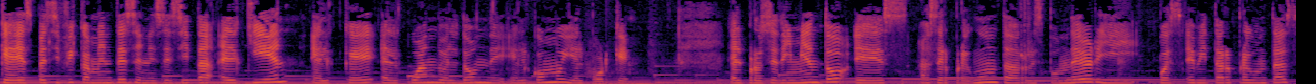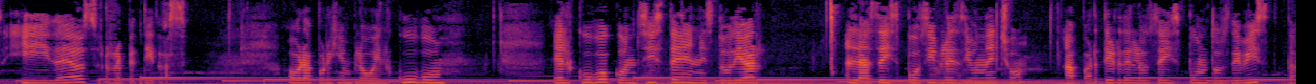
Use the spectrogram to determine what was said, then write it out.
que específicamente se necesita el quién, el qué, el cuándo, el dónde, el cómo y el por qué. El procedimiento es hacer preguntas, responder y pues evitar preguntas y ideas repetidas. Ahora, por ejemplo, el cubo. El cubo consiste en estudiar las seis posibles de un hecho a partir de los seis puntos de vista.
